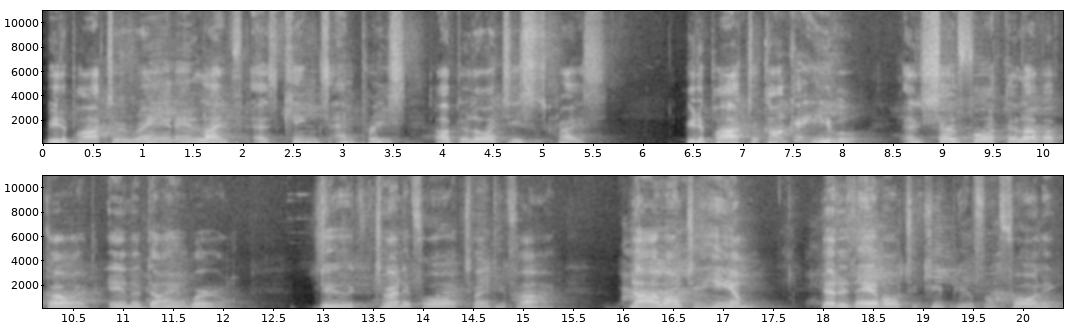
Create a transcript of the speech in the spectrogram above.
We depart to reign in life as kings and priests of the Lord Jesus Christ. We depart to conquer evil and show forth the love of God in a dying world. Jude 24, 25. Now I want to him that is able to keep you from falling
